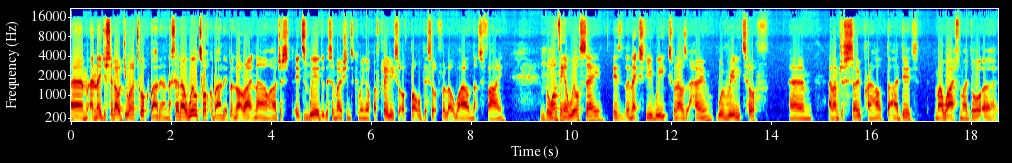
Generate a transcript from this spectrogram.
Um, and they just said, Oh, do you want to talk about it? And I said, I will talk about it, but not right now. I just, it's weird that this emotion's coming up. I've clearly sort of bottled this up for a little while and that's fine. But one thing I will say is that the next few weeks when I was at home were really tough. Um, and I'm just so proud that I did my wife and my daughter,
